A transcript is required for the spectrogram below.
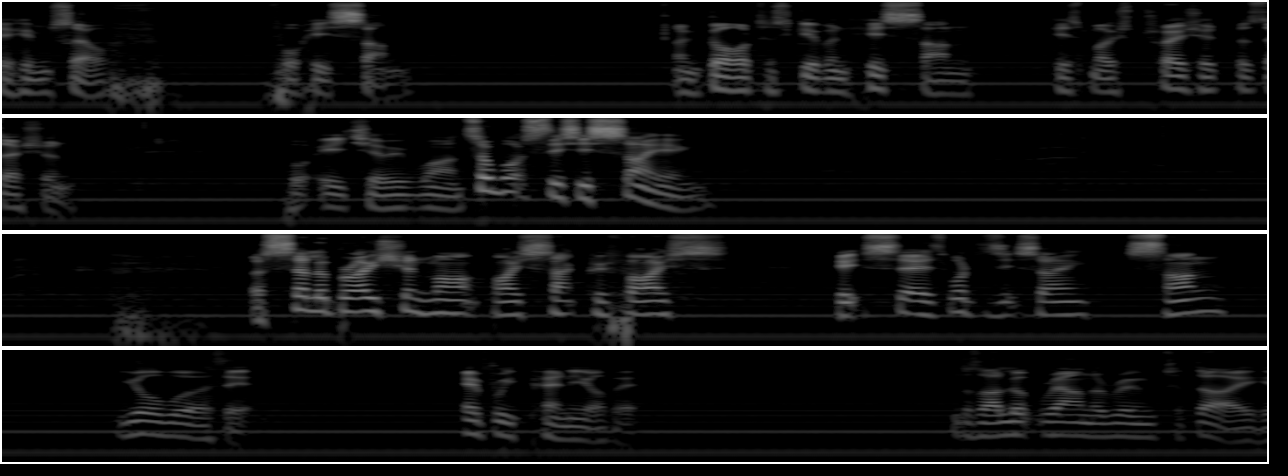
to himself for his son. And God has given his son his most treasured possession for each and every one. So, what's this is saying? A celebration marked by sacrifice. It says, what is it saying? Son, you're worth it. Every penny of it. And as I look round the room today,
